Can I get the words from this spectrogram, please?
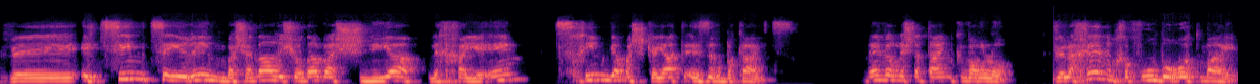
ועצים צעירים בשנה הראשונה והשנייה לחייהם צריכים גם השקיית עזר בקיץ. מעבר לשנתיים כבר לא. ולכן הם חפרו בורות מים,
